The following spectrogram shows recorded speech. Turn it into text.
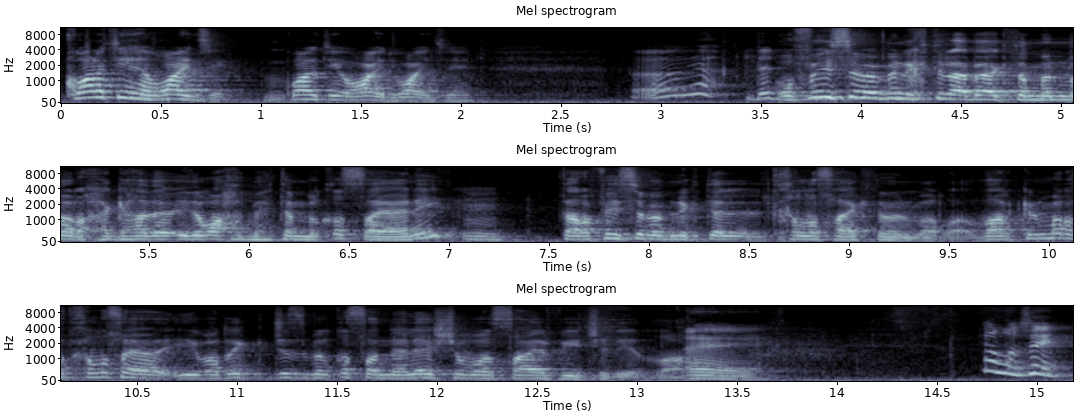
quality ها وايد زين quality ها وايد وايد زين. وفي سبب إنك تلعبها أكثر من مرة حق هذا إذا واحد مهتم بالقصة يعني ترى في سبب إنك تخلصها أكثر من مرة. الظاهر كل مرة تخلصها يوريك جزء من القصة إنه ليش هو صاير فيه كذي الظاهر. إيه. يلا زين.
